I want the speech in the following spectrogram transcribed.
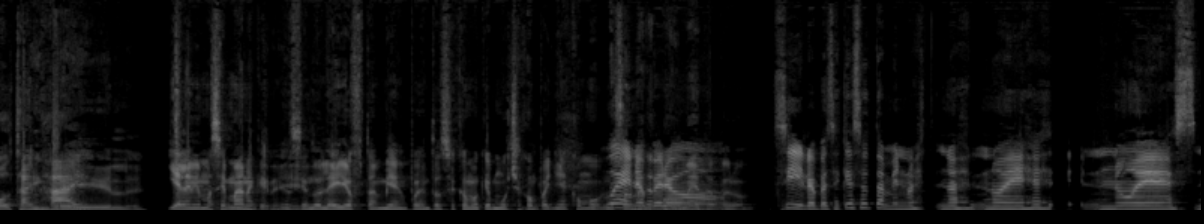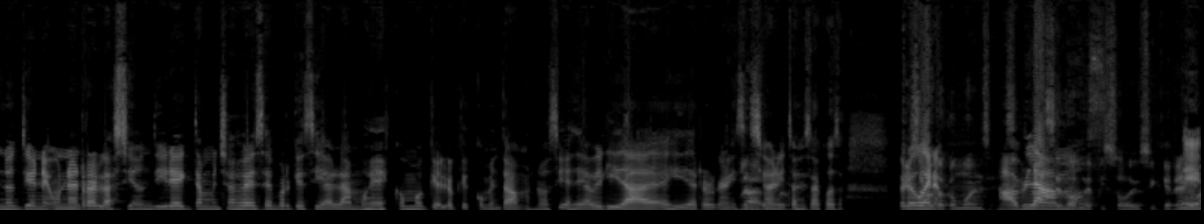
All time high. Increíble. Y a la misma semana que Increíble. haciendo layoff también. Pues entonces como que muchas compañías como... no Bueno, pero, como Meta, pero... sí, lo que pasa es que eso también no es, no es, no es, no es, no tiene una relación directa muchas veces porque si hablamos es como que lo que comentábamos, ¿no? Si es de habilidades y de reorganización Claro, y todas esas cosas. que Pero eso bueno, en- en- Hace hablamos, dos episodios. Si quieren eh,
